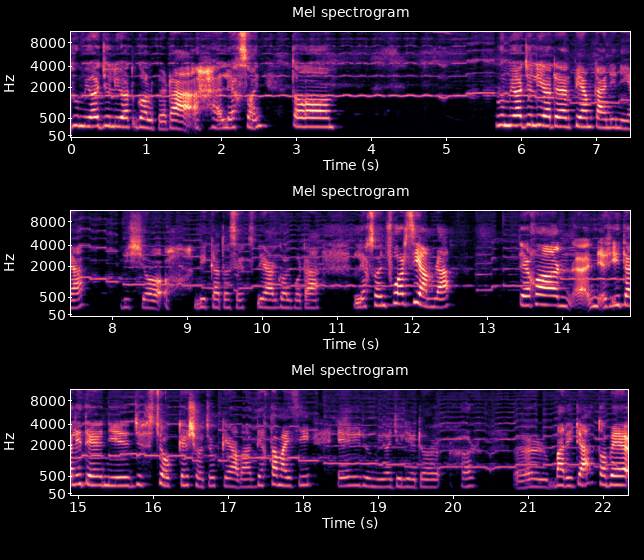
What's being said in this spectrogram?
রুমিও জুলিয়ট গল্পটা লেখছেন। তো রুমিও জুলিয়টের প্রেম কাহিনী নিয়া বিশ্ব বিখ্যাত শেক্সপিয়ার গল্পটা লেখছেন পড়ছি আমরা। তো এখন আহ, ইতালিতে নিজ চোখকে সচোখকে আবার দেখতাম আইছি এই রুমিও জুলিয়েটর বাড়িটা। তবে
